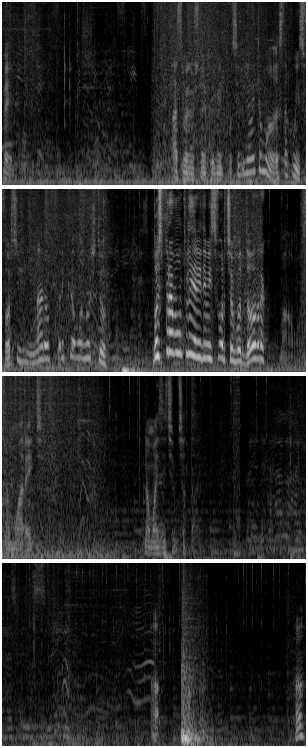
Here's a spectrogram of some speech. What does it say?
bine. Hai să mergem și noi pe mid puțin. Ia uite mă, ăsta cu Miss Fortune n-are o frică, mă, nu știu. Bă, sunt prea bun playerii de Miss Fortune, bă, dă-o dracu. Mamă, ăsta moare aici. Nu mai zicem chat. Ah. Ha?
